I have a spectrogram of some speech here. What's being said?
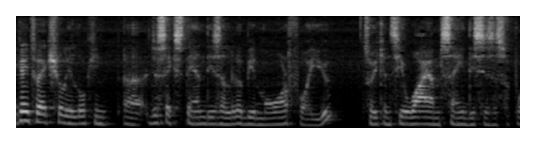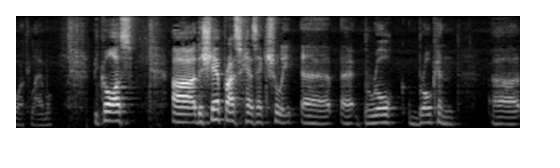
going to actually look in, uh, just extend this a little bit more for you so you can see why I'm saying this is a support level. Because uh, the share price has actually uh, uh broke, broken uh,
